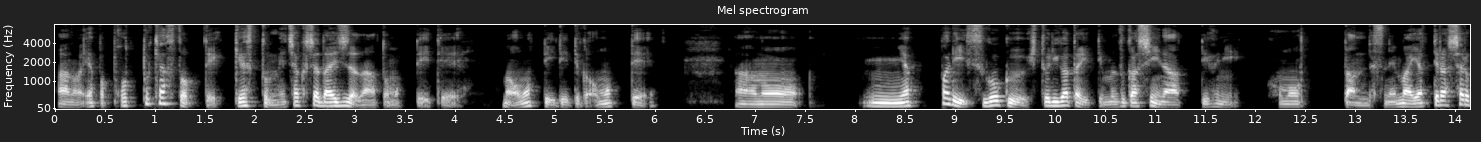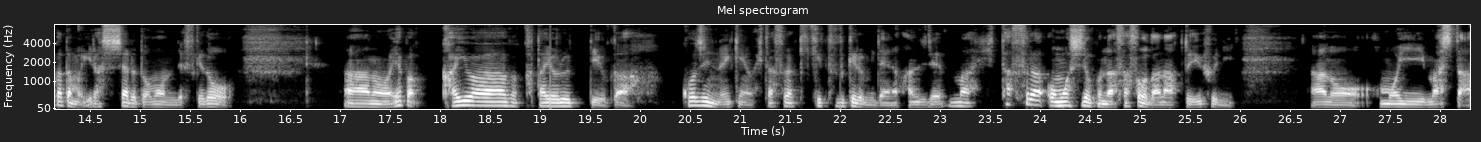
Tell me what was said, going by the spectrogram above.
あの、やっぱ、ポッドキャストってゲストめちゃくちゃ大事だなと思っていて、まあ、思っていてっていうか思って、あの、やっぱりすごく一人語りって難しいなっていうふうに思ったんですね。まあ、やってらっしゃる方もいらっしゃると思うんですけど、あの、やっぱ会話が偏るっていうか、個人の意見をひたすら聞き続けるみたいな感じで、まあ、ひたすら面白くなさそうだなというふうに、あの、思いました。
